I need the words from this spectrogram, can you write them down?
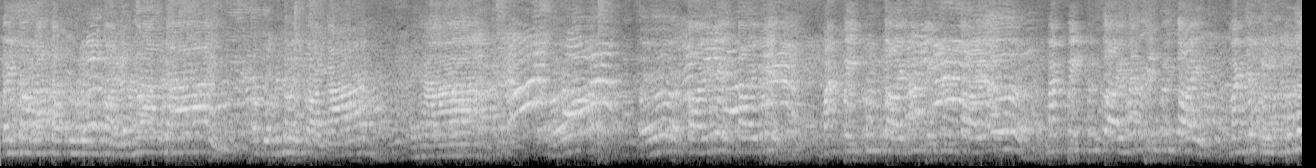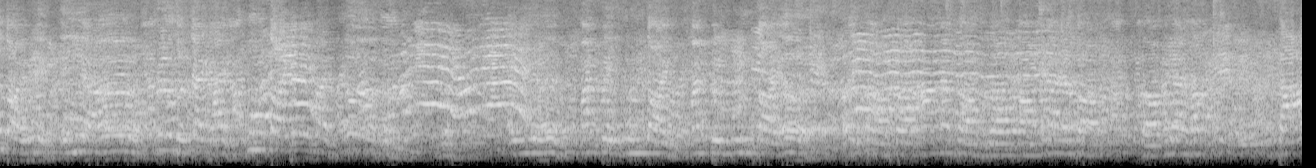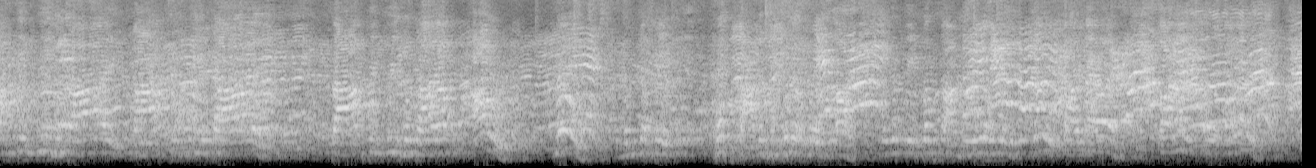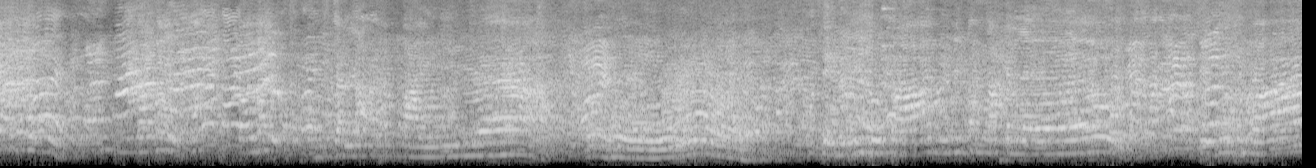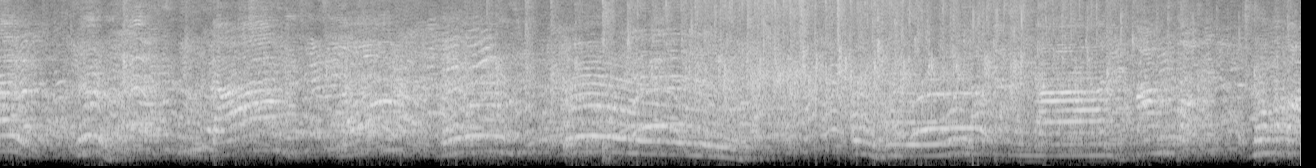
ไม่ต้องรับตัดตัวเองก่อนแล้วเล่าได้เอาตัวไม่ต้องก่อนกันไปฮะ ตึงตึงต่อยเออไอ้สองสองห้าห้าสองสองสองไม่ได้แล้วสองสองไม่ได้ครับสามสิบวิสุดท้ายสามสิบวิสุดท้ายสามสิบวิสุดท้ายครับเอ้าเร็วมึงจะปิดครบสามนาทีก็เลิกเลยไป 頑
